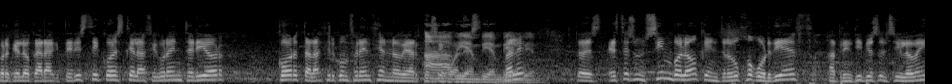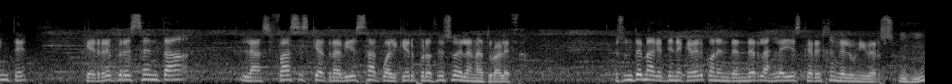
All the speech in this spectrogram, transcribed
porque lo característico es que la figura interior corta la circunferencia en nueve arcos Ah, iguales. bien, bien, bien, ¿vale? bien. Entonces, este es un símbolo que introdujo Gurdjieff a principios del siglo XX que representa las fases que atraviesa cualquier proceso de la naturaleza. Es un tema que tiene que ver con entender las leyes que rigen el universo. Ujú.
